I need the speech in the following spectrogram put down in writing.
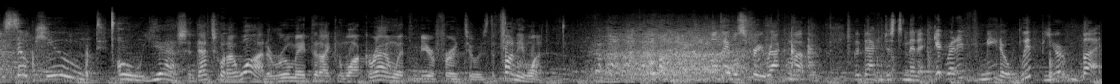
He's so cute. Oh, yes, and that's what I want. A roommate that I can walk around with and be referred to as the funny one. Full table's free. Rack them up. I'll be back in just a minute. Get ready for me to whip your butt.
